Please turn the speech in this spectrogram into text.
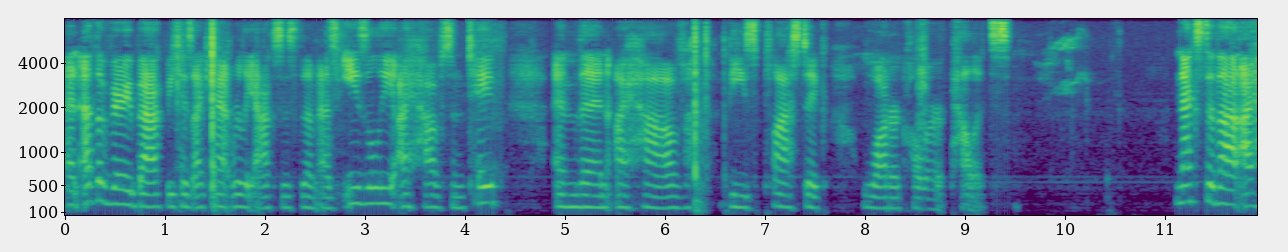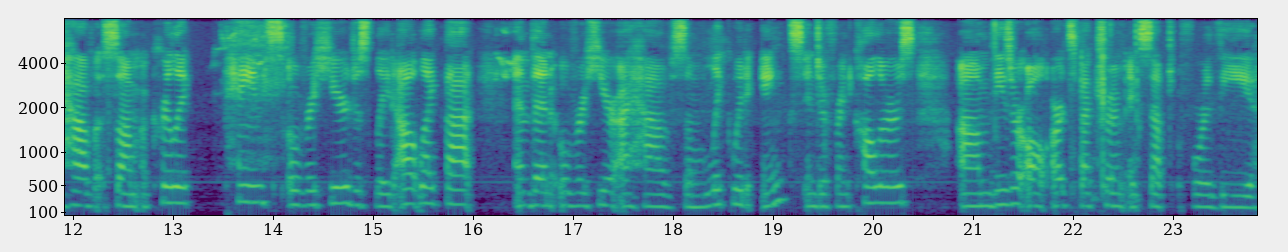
And at the very back, because I can't really access them as easily, I have some tape, and then I have these plastic watercolor palettes. Next to that, I have some acrylic paints over here just laid out like that. And then over here I have some liquid inks in different colors. Um, these are all Art Spectrum except for the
